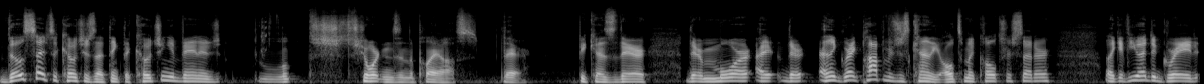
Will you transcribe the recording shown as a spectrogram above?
Those types of coaches, I think the coaching advantage l- shortens in the playoffs there because they're they're more. I, they're, I think Gregg Popovich is kind of the ultimate culture setter. Like, if you had to grade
